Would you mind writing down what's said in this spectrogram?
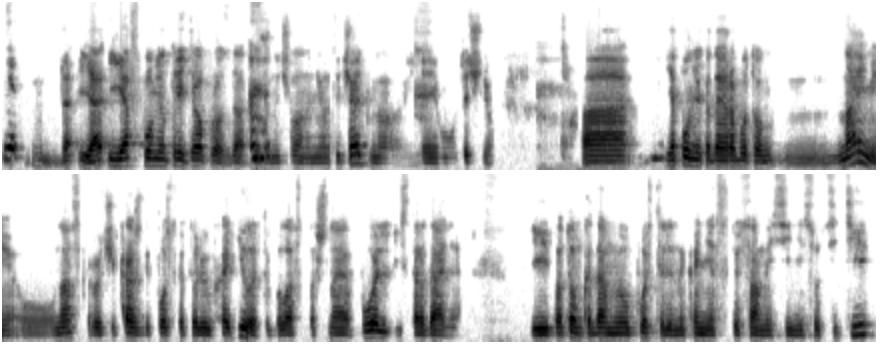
Нет? Да, я, я вспомнил третий вопрос, да, ты начала на него отвечать, но я его уточню. А, я помню, когда я работал в найме, у нас, короче, каждый пост, который выходил, это была сплошная боль и страдания. И потом, когда мы его постили наконец в той самой синей соцсети,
